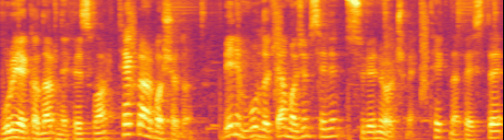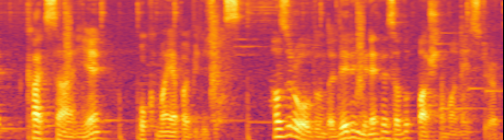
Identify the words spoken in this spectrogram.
buraya kadar nefes var. Tekrar başa dön. Benim buradaki amacım senin süreni ölçmek. Tek nefeste kaç saniye okuma yapabileceksin. Hazır olduğunda derin bir nefes alıp başlamanı istiyorum.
